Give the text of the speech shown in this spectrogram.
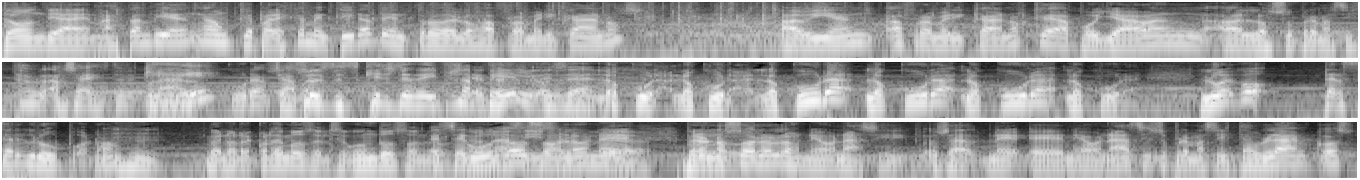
donde además también, aunque parezca mentira, dentro de los afroamericanos, habían afroamericanos que apoyaban a los supremacistas blancos. O sea, esto es una locura. O sea, Eso bueno, es sketch de Dave Chappelle. es- o sea, locura, locura, locura, locura, locura, locura. Luego, tercer grupo, ¿no? Bueno, recordemos, el segundo son El los segundo neonazis, son el- los ne eh, pero no solo los neonazis, o sea, ne- eh, neonazis, supremacistas blancos,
